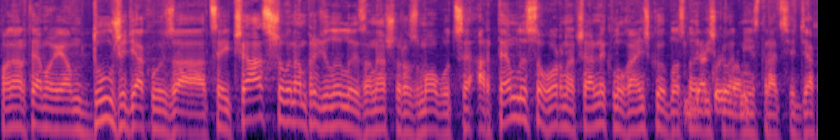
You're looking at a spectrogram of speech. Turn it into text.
Пане Артему, я вам дуже дякую за цей час, що ви нам приділили за нашу розмову. Це Артем Лисогор, начальник Луганської обласної Дякую військової вам. адміністрації. Дякую.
